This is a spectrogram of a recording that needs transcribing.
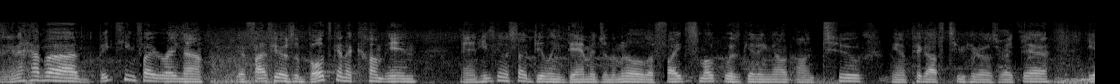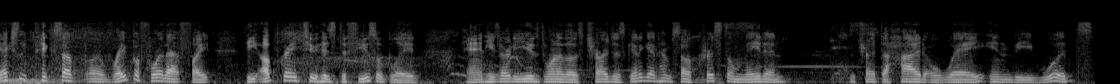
I'm gonna have a big team fight right now. We have five heroes. They're both gonna come in and he's to start dealing damage in the middle of the fight. Smoke was getting out on two. They're to pick off two heroes right there. He actually picks up, uh, right before that fight, the upgrade to his Diffusal Blade, and he's already used one of those charges. Going to get himself Crystal Maiden, who tried to hide away in the woods.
